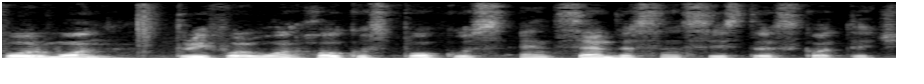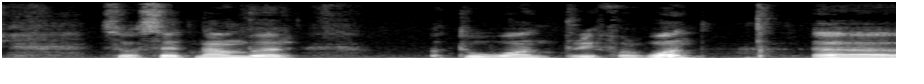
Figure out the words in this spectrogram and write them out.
41341 Hocus Pocus and Sanderson Sisters Cottage. So set number 21341 uh,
